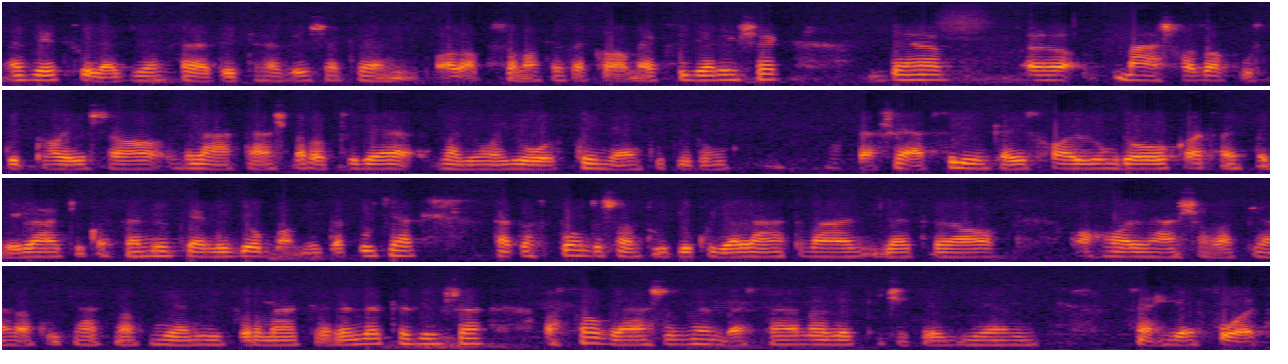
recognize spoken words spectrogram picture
ezért főleg ilyen feltételezéseken alapszanak ezek a megfigyelések, de más az akusztika és a látás, mert ott ugye nagyon jól, könnyen ki tudunk a saját fülünkkel is hallunk dolgokat, vagy pedig látjuk a szemünkkel még jobban, mint a kutyák. Tehát azt pontosan tudjuk, hogy a látvány, illetve a, a hallás alapján a kutyáknak milyen információ rendelkezése. A szaglás az ember számára egy kicsit egy ilyen fehér folt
